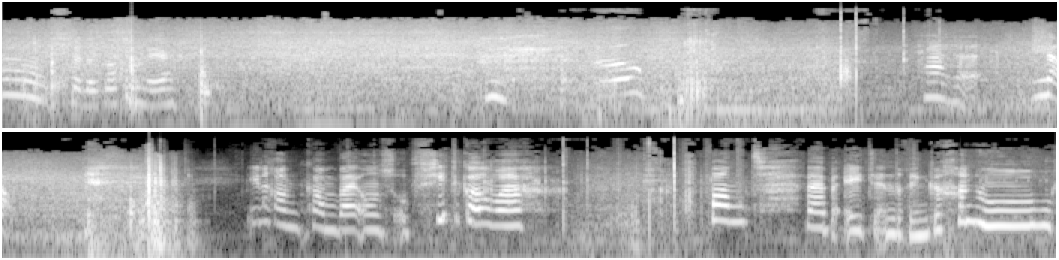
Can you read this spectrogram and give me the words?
Oh, zo, dat was hem weer. Oh. Haha. Nou, kan bij ons op visite komen. Want we hebben eten en drinken genoeg.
